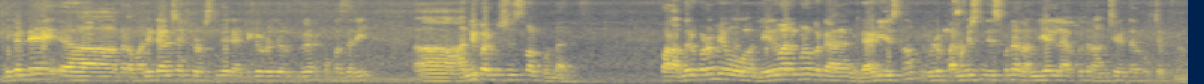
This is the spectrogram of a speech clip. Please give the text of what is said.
ఎందుకంటే అక్కడ మనీ ట్రాన్సాక్షన్ వస్తుంది రెంట్ కూడా జరుగుతుంది కాబట్టి కంపల్సరీ అన్ని పర్మిషన్స్ వాళ్ళకు ఉండాలి. వాళ్ళందరూ కూడా మేము లేని వాళ్ళకి కూడా ఒక గైడ్ చేస్తాం ఇప్పుడు పర్మిషన్ తీసుకుంటే రన్ చేయాలి లేకపోతే రన్ చేయొద్దు అని కూడా చెప్తున్నాం.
